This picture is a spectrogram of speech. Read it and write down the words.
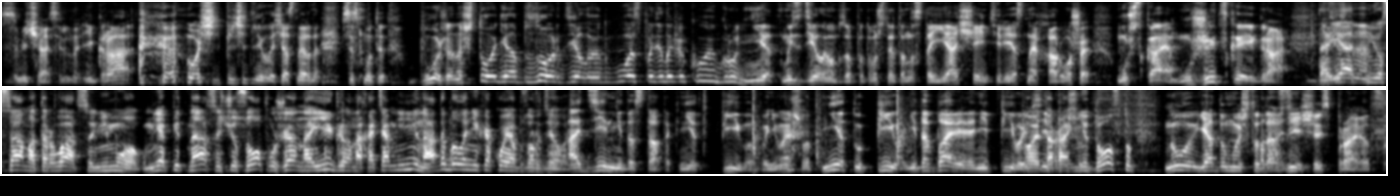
Замечательно. Игра очень впечатлила. Сейчас, наверное, все смотрят, боже, на что они обзор делают? Господи, на какую игру? Нет, мы сделаем обзор, потому что это настоящая, интересная, хорошая, мужская, мужицкая игра. Да я от нее сам оторваться не мог. У меня 15 часов уже наиграно, хотя мне не надо было никакой обзор делать. Один недостаток. Нет пива, понимаешь? Вот нету пива, не добавили они пива. Но это пишут, ранний доступ. Ну, я думаю, что Подожди. да, они еще исправятся.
